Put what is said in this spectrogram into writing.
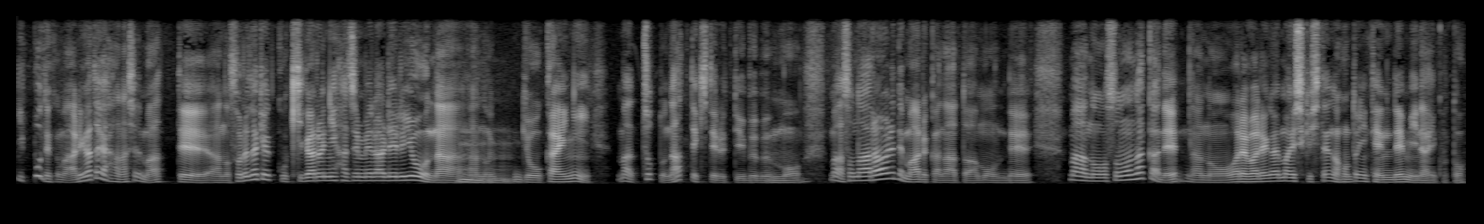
一方で、まあ、ありがたい話でもあってあのそれだけこう気軽に始められるような、うん、あの業界に、まあ、ちょっとなってきてるっていう部分も、まあ、その表れでもあるかなとは思うんで、まあ、あのその中であの我々がまあ意識してるのは本当に点で見ないこと。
